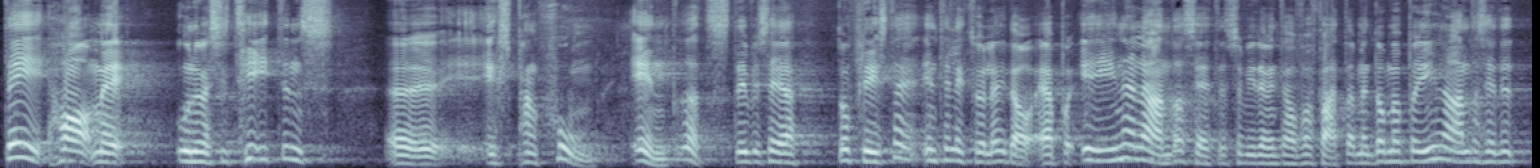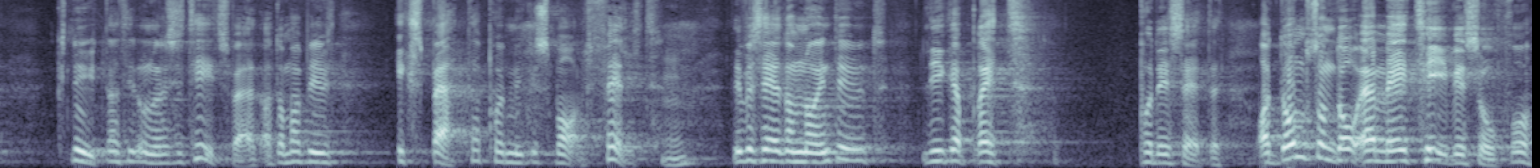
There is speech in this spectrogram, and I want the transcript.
Det har med universitetens eh, expansion ändrats. Det vill säga, de flesta intellektuella idag är på ena eller andra sättet, såvida vi inte har författare, men de är på ena eller andra sättet knutna till universitetsvärld. Att de har blivit experter på ett mycket smalt fält. Mm. Det vill säga, de når inte ut lika brett på det sättet. Och de som då är med i tv-soffor,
